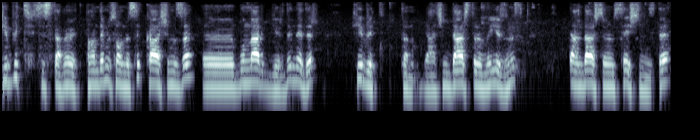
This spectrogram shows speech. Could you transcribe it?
hibrit sistem. Evet, pandemi sonrası karşımıza e, bunlar girdi. Nedir? Hibrit tanım. Yani şimdi ders dönemine girdiniz. Yani ders dönemini seçtiğinizde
